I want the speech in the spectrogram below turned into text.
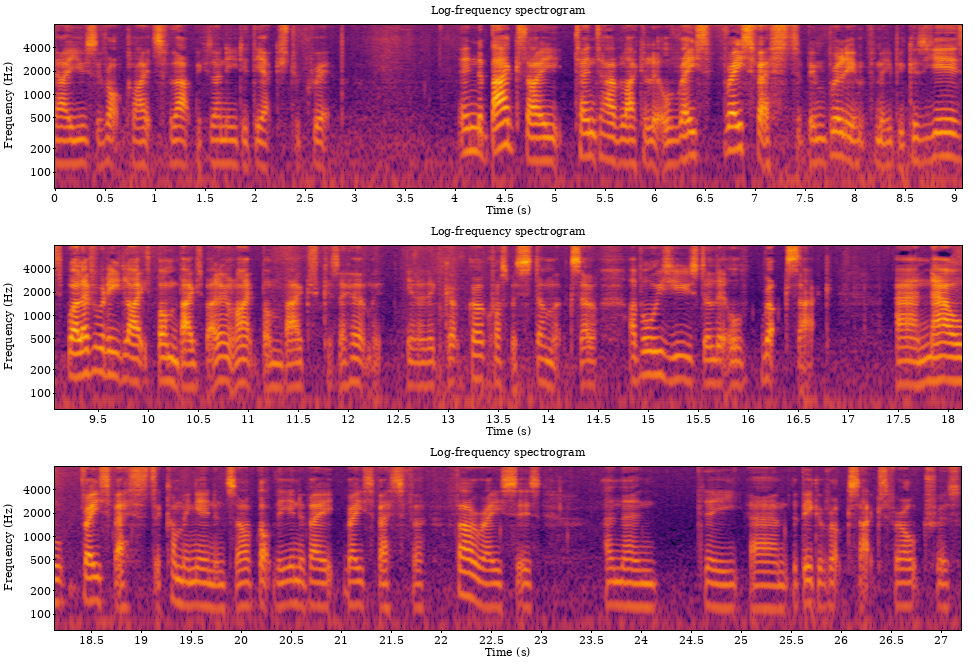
I used the Roclites for that because I needed the extra grip. In the bags, I tend to have like a little race race vests have been brilliant for me because years. Well, everybody likes bum bags, but I don't like bum bags because they hurt me you know, they go, go across my stomach. So I've always used a little rucksack. And now race vests are coming in, and so I've got the Inov-8 race vest for fell races, and then the um, the bigger rucksacks for ultras.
